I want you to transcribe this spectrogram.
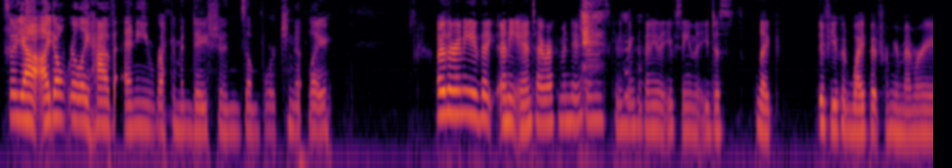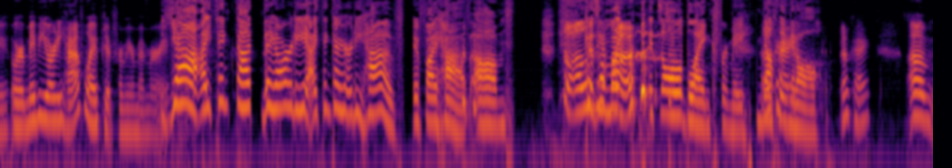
So yeah, I don't really have any recommendations, unfortunately. Are there any that any anti recommendations? Can you think of any that you've seen that you just like? If you could wipe it from your memory, or maybe you already have wiped it from your memory. Yeah, I think that they already, I think I already have, if I have. Um, So all of cause I'm like, it's all a blank for me. Nothing Okay. at all. Okay. Um,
